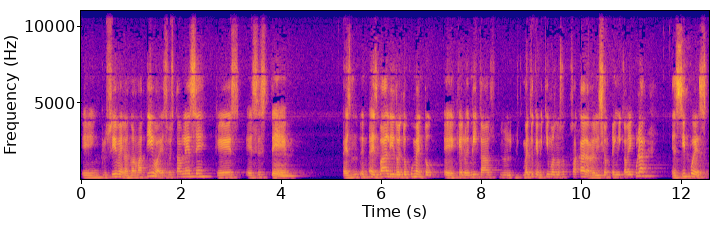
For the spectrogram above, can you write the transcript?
e inclusive en la normativa eso establece que es, es, este, es, es válido el documento eh, que lo emita, el documento que emitimos nosotros acá, la revisión técnica vehicular. En sí, pues,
